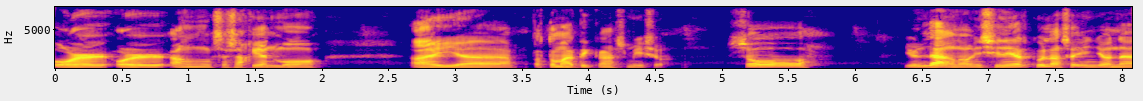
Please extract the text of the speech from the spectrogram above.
or or ang sasakyan mo ay ah, automatic transmission. So, yun lang no, insinare ko lang sa inyo na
